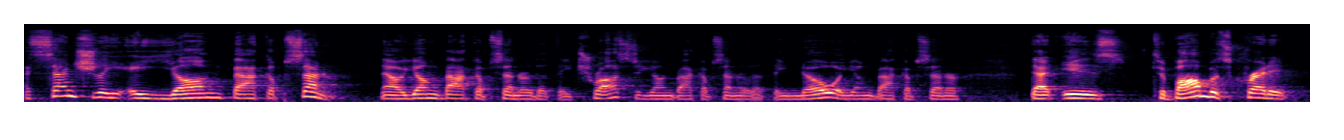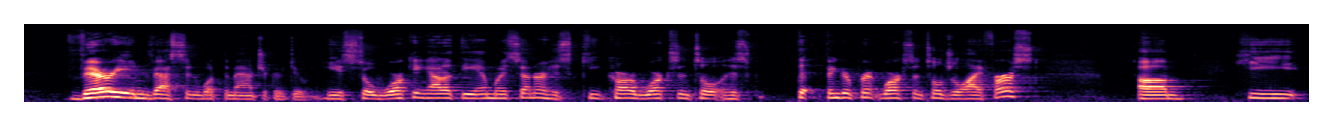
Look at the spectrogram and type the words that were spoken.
essentially a young backup center? Now, a young backup center that they trust, a young backup center that they know, a young backup center that is, to Bamba's credit, very invested in what the Magic are doing. He is still working out at the Amway Center. His key card works until his fingerprint works until July 1st. Um, he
